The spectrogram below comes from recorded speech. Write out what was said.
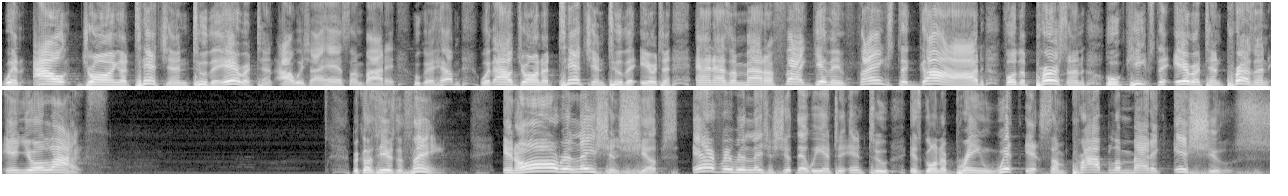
Without drawing attention to the irritant. I wish I had somebody who could help me. Without drawing attention to the irritant. And as a matter of fact, giving thanks to God for the person who keeps the irritant present in your life. Because here's the thing in all relationships, every relationship that we enter into is going to bring with it some problematic issues.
